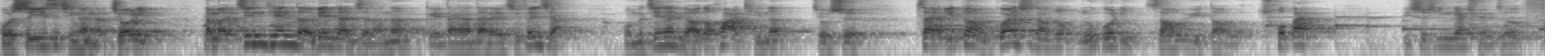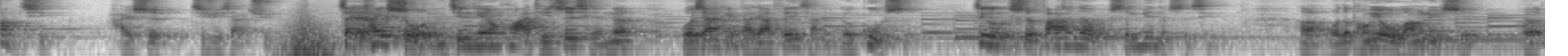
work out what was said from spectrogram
我是一思情感的 Jolly。那么今天的恋战指南呢，给大家带来一期分享。我们今天聊的话题呢，就是在一段关系当中，如果你遭遇到了挫败，你是应该选择放弃，还是继续下去？在开始我们今天话题之前呢，我想给大家分享一个故事。这个是发生在我身边的事情。啊，我的朋友王女士和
